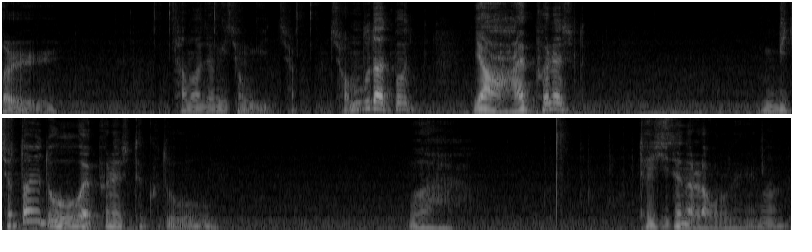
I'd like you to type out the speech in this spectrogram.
헐, 삼화전기 전기차 전부 다 뭐, 야 FNS 미쳤다 해도 FNS 테크도 와 대시세 날라고 그러네 막.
